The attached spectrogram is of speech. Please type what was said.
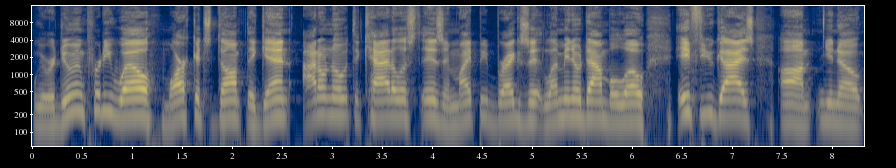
We were doing pretty well. Markets dumped. Again i don't know what the catalyst is. It might be brexit. Let me know down below. If you guys um you know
